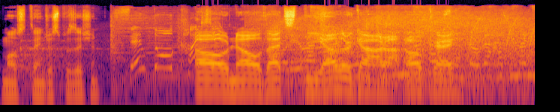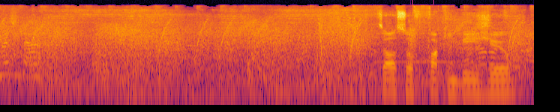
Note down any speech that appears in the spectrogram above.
most dangerous position. Oh, oh no, that's the other Gaara. Okay. It's also fucking Bijuu.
